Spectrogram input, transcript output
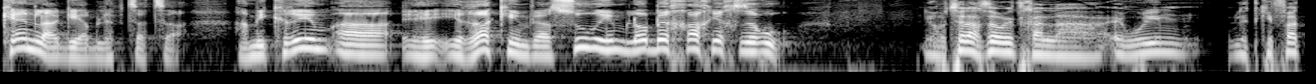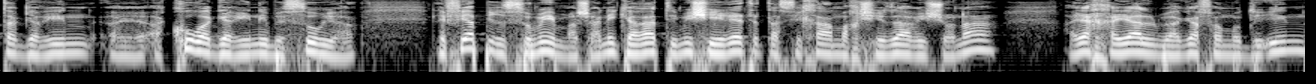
כן להגיע לפצצה. המקרים העיראקים והסורים לא בהכרח יחזרו. אני רוצה לחזור איתך לאירועים לתקיפת הגרעין, הכור הגרעיני בסוריה. לפי הפרסומים, מה שאני קראתי, מי שהראת את השיחה המחשידה הראשונה, היה חייל באגף המודיעין,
